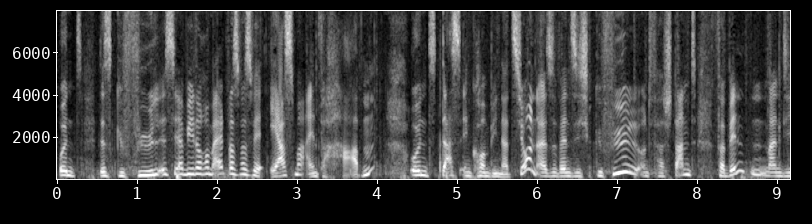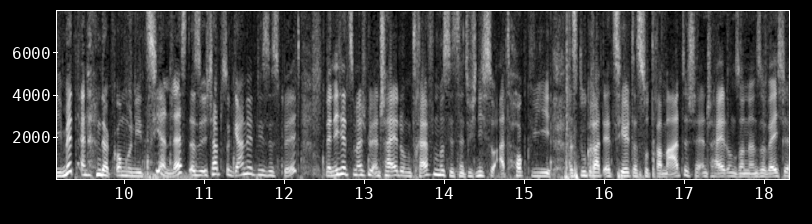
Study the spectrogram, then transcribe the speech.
Und das Gefühl ist ja wiederum etwas, was wir erstmal einfach haben. Und das in Kombination, also wenn sich Gefühl und Verstand verbinden, man die miteinander kommunizieren lässt. Also ich habe so gerne dieses Bild, wenn ich jetzt zum Beispiel Entscheidungen treffen muss, jetzt natürlich nicht so ad hoc, wie was du gerade erzählt hast, so dramatische Entscheidungen, sondern so welche,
